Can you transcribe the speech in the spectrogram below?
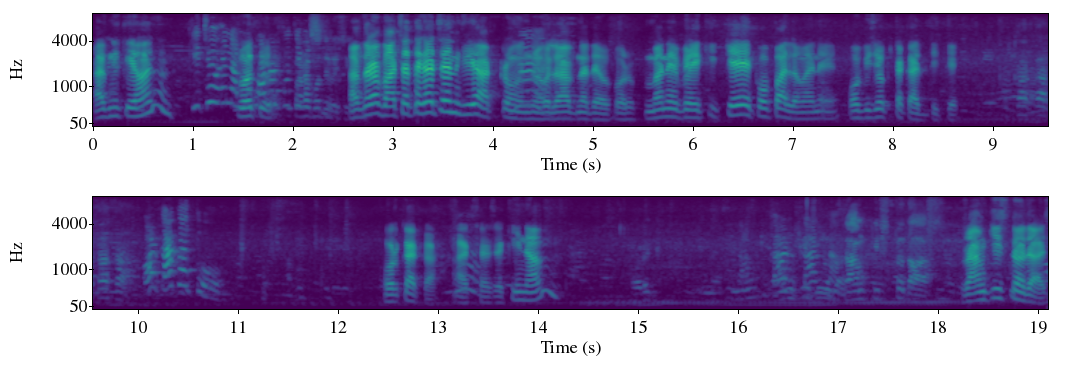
আপনি কে হন? হয় না প্রতি- আপনারা বাঁচাতে গেছেন গিয়ে আক্রমণ হলো আপনাদের ওপর মানে বে- কি কে কোপালো? মানে অভিযোগটা কার দিকে? ওর কাকা তো। ওর কাকা? আচ্ছা আচ্ছা। কি নাম? রামকৃষ্ণ দাস।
